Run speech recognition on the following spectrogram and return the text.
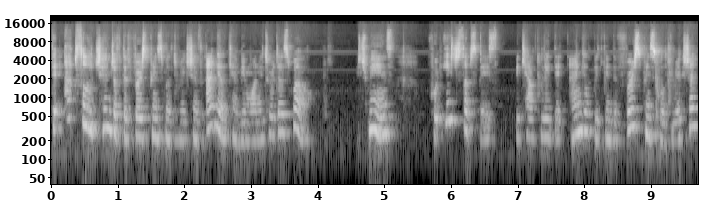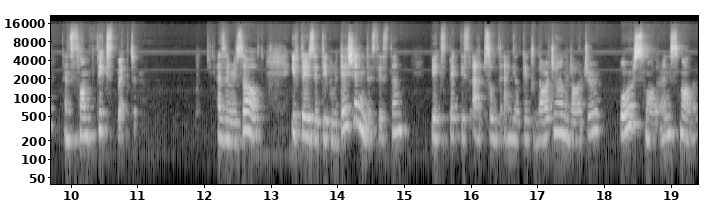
The absolute change of the first principal direction's angle can be monitored as well, which means for each subspace, we calculate the angle between the first principal direction and some fixed vector. As a result, if there is a degradation in the system, we expect this absolute angle to get larger and larger or smaller and smaller.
